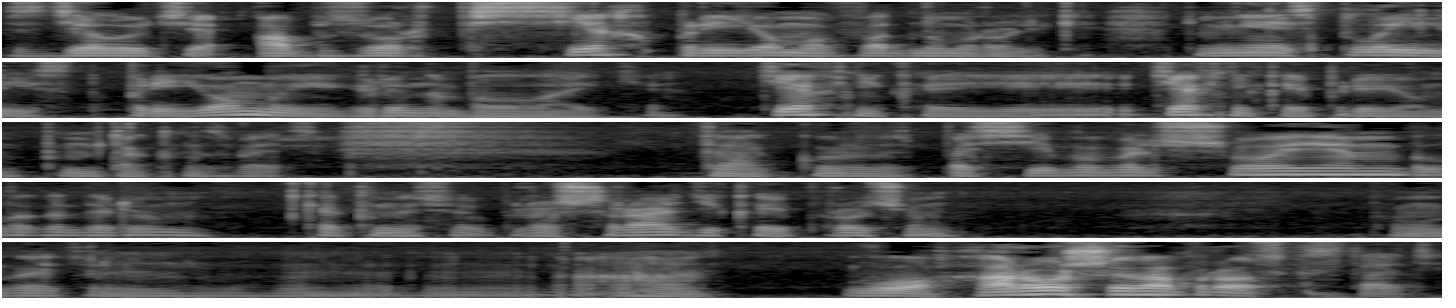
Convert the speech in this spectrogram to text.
Сделайте обзор всех приемов в одном ролике. У меня есть плейлист приемы игры на балалайке. Техника и, техника и прием, по так называется. Так, спасибо большое, благодарю. Как на все про Шрадика и прочим. Помогает ли... Ага. Во, хороший вопрос, кстати.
